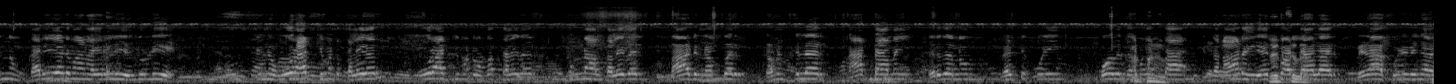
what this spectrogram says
இன்னும் கரியேடுமா நகரில் எங்களுடைய இன்னும் ஊராட்சி மன்ற தலைவர் ஊராட்சி மன்ற உப தலைவர் முன்னாள் தலைவர் வார்டு நம்பர் கவுன்சிலர் நாட்டாமை விருதனும் நெட்டுக்குழி கோவில் தர்மகர்த்தா இந்த நாடக ஏற்பாட்டாளர் விழா குழுவினர்.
